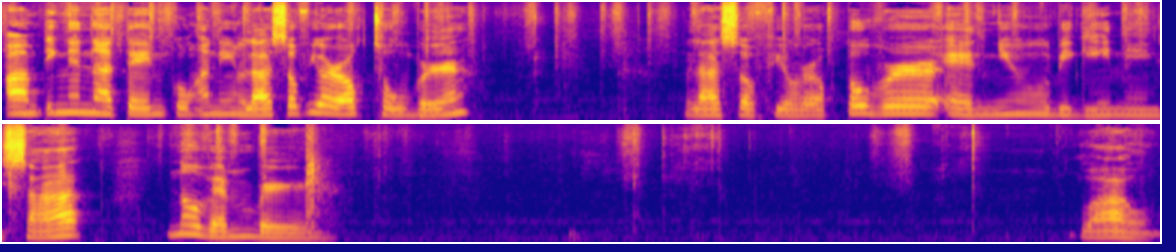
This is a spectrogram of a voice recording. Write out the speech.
um, tingnan natin kung ano yung last of your October. Last of your October and new beginning sa November. Wow.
